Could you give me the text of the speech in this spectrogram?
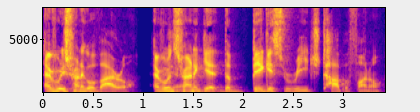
everybody's trying to go viral everyone's Yeah. trying to get the biggest reach top of funnel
